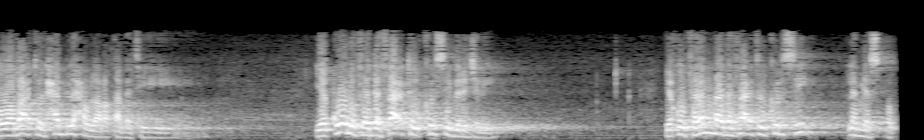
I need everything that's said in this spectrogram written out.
ووضعت الحبل حول رقبتي. يقول فدفعت الكرسي برجلي. يقول فلما دفعت الكرسي لم يسقط.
